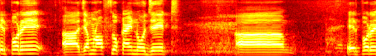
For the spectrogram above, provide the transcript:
এরপরে যেমন অফ্লোকাইন ওজেট এরপরে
